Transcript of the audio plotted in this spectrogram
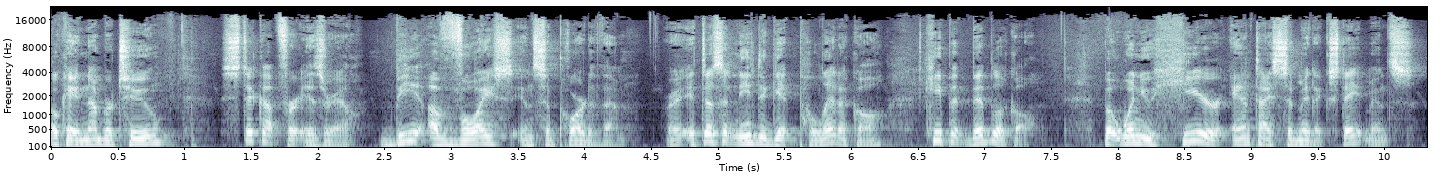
Okay, number two, stick up for Israel. Be a voice in support of them. Right? It doesn't need to get political, keep it biblical. But when you hear anti Semitic statements,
